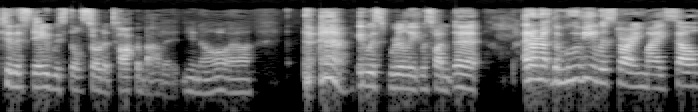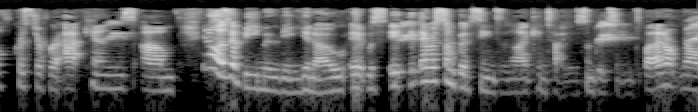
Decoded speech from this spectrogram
to this day we still sort of talk about it. You know, uh, it was really it was fun. The, I don't know. The movie was starring myself, Christopher Atkins. Um, you know, it was a B movie. You know, it was. It, it- there was some good scenes, and I can tell you some good scenes. But I don't know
